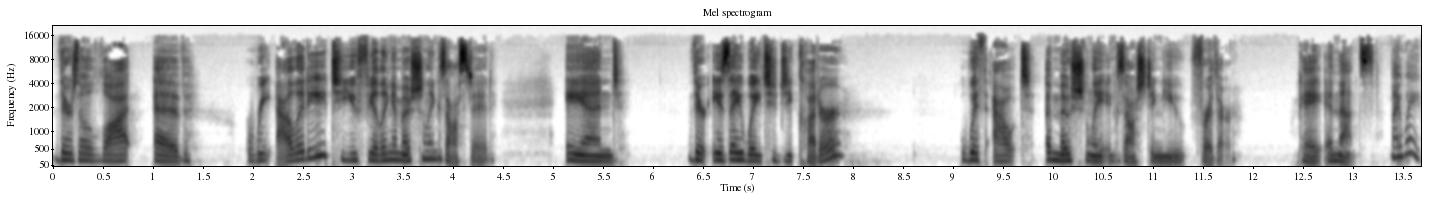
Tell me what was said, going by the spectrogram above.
there's a lot of reality to you feeling emotionally exhausted. And there is a way to declutter without emotionally exhausting you further. Okay. And that's my way,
